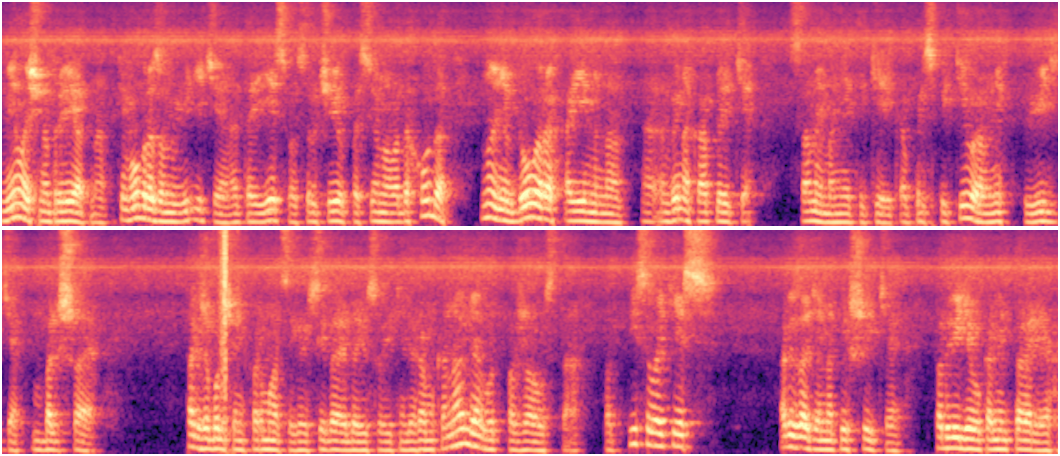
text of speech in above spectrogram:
Мелочь, но приятно. Таким образом, вы видите, это и есть вас ручеек пассивного дохода, но не в долларах, а именно э, вы накапливаете сами монеты кейк. А перспектива у них, видите, большая. Также больше информации, как всегда, я даю в своем телеграм-канале. Вот, пожалуйста, подписывайтесь. Обязательно пишите под видео в комментариях,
